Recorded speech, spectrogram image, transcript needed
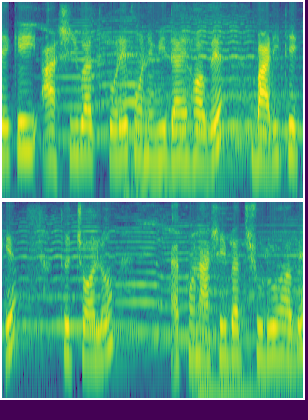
থেকেই আশীর্বাদ করে কনে বিদায় হবে বাড়ি থেকে। তো চলো, এখন আশীর্বাদ শুরু হবে।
